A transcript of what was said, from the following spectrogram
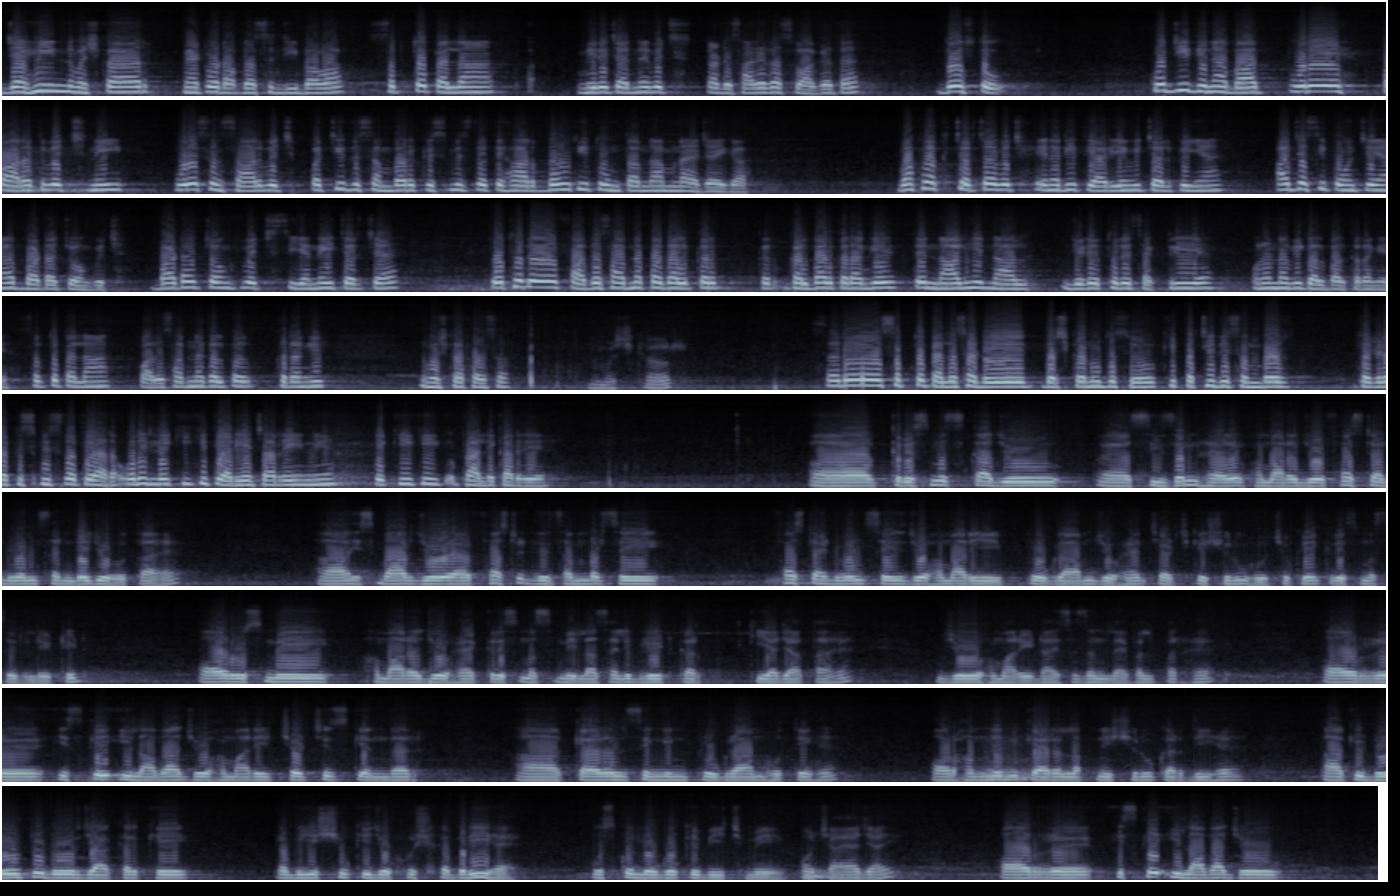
ਜੈ ਹਿੰਦ, ਨਮਸਕਾਰ। ਮੈਂ ਤੁਹਾਡਾ ਆਪਣਾ ਸੰਜੀਵ ਬਾਵਾ। ਸਭ ਤੋਂ ਪਹਿਲਾਂ ਮੇਰੇ ਚੈਨਲ ਵਿੱਚ ਤੁਹਾਡੇ ਸਾਰਿਆਂ ਦਾ ਸਵਾਗਤ ਹੈ। ਦੋਸਤੋ, ਕੁਝ ਹੀ ਦਿਨਾਂ ਬਾਅਦ ਪੂਰੇ ਭਾਰਤ ਵਿੱਚ ਨਹੀਂ, ਪੂਰੇ ਸੰਸਾਰ ਵਿੱਚ 25 ਦਸੰਬਰ ਕ੍ਰਿਸਮਸ ਦਾ ਤਿਉਹਾਰ ਬਹੁਤ ਹੀ ਧੂਮਧਾਮ ਨਾਲ ਮਨਾਇਆ ਜਾਏਗਾ। ਵੱਖ-ਵੱਖ ਚਰਚਾ ਵਿੱਚ ਇਹਨਾਂ ਦੀ ਤਿਆਰੀਆਂ ਵੀ ਚੱਲ ਪਈਆਂ। ਅੱਜ ਅਸੀਂ ਪਹੁੰਚੇ ਹਾਂ ਬਾਟਾ ਚੌਂਕ ਵਿੱਚ। ਬਾਟਾ ਚੌਂਕ ਵਿੱਚ ਸੀਐਨਏ ਚਰਚ ਹੈ। ਉੱਥੋਂ ਦੇ ਫਾਦਰ ਸਾਹਿਬ ਨਾਲ ਆਪਾਂ ਗੱਲ ਕਰ ਕਰ- ਗੱਲਬਾਤ ਕਰਾਂਗੇ ਤੇ ਨਾਲ ਹੀ ਨਾਲ ਜਿਹੜੇ ਉੱਥੋਂ ਦੇ ਸੈਕਟਰੀ ਹੈ ਉਹਨਾਂ ਨਾਲ ਵੀ ਗੱਲਬਾਤ ਕਰਾਂਗੇ ਸਭ ਤੋਂ ਪਹਿਲਾਂ ਫਾਦਰ ਸਾਹਿਬ ਨਾਲ ਗੱਲਬਾਤ ਕਰਾਂਗੇ ਨਮਸਕਾਰ ਫਾਦਰ ਸਾਹਿਬ ਨਮਸਕਾਰ ਸਰ ਸਭ ਤੋਂ ਪਹਿਲਾਂ ਸਾਡੇ ਦਰਸ਼ਕਾਂ ਨੂੰ ਦੱਸਿਓ ਕਿ 25 ਦਸੰਬਰ ਦਾ ਜਿਹੜਾ ਕ੍ਰਿਸਮਸ ਦਾ ਤਿਉਹਾਰ ਹੈ ਉਹਦੇ ਲਈ ਕੀ ਕੀ ਤਿਆਰੀਆਂ ਚੱਲ ਰਹੀਆਂ ਨੇ ਤੇ ਕੀ ਕੀ ਉਪਰਾਲੇ ਕਰ ਰਹੇ ਹੈ अ, क्रिसमस का जो सीज़न है हमारा जो फर्स्ट एडवेंट संडे जो होता है अ, इस बार जो है फर्स्ट दिसंबर से फ़र्स्ट एडवेंट से जो हमारी प्रोग्राम जो हैं, चर्च के शुरू हो चुके हैं, क्रिसमस से रिलेटेड। और उसमें हमारा जो है, क्रिसमस मेला सेलिब्रेट कर, किया जाता है, जो हमारे डायसिजन लेवल पर है। और इसके अलावा जो हमारे चर्चेज़ के अंदर कैरल सिंगिंग प्रोग्राम होते हैं, और हमने भी कैरल अपनी शुरू कर दी है, ताकि डोर टू डोर जा कर के प्रभु यीशु की जो खुशखबरी है, उसको लोगों के बीच में पहुँचाया जाए। और इसके अलावा जो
